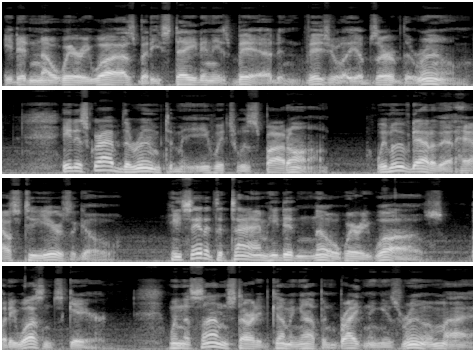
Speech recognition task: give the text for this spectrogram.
He didn't know where he was, but he stayed in his bed and visually observed the room. He described the room to me, which was spot on. We moved out of that house two years ago. He said at the time he didn't know where he was, but he wasn't scared. When the sun started coming up and brightening his room, I,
